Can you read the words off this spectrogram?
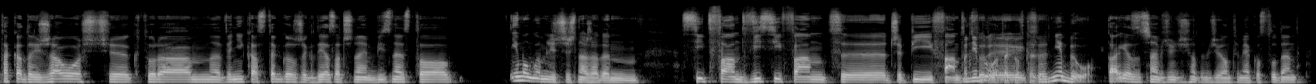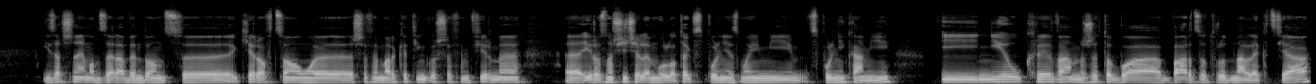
taka dojrzałość, która wynika z tego, że gdy ja zaczynałem biznes, to nie mogłem liczyć na żaden seed fund, VC fund czy PE fund, Bo nie który, było tego wtedy. który nie było. Tak? Ja zaczynałem w 99 jako student i zaczynałem od zera, będąc kierowcą, szefem marketingu, szefem firmy i roznosicielem ulotek wspólnie z moimi wspólnikami. I nie ukrywam, że to była bardzo trudna lekcja.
